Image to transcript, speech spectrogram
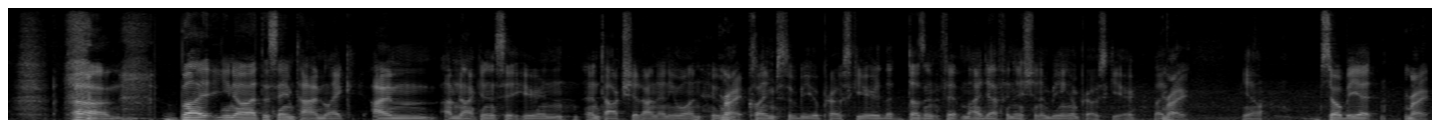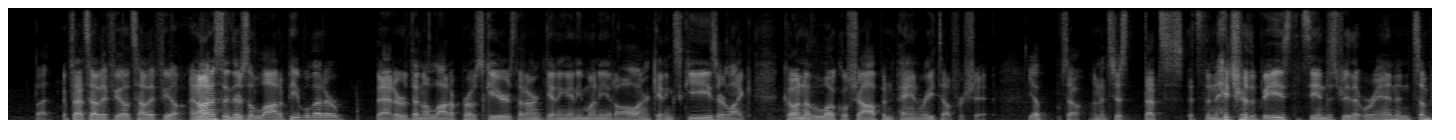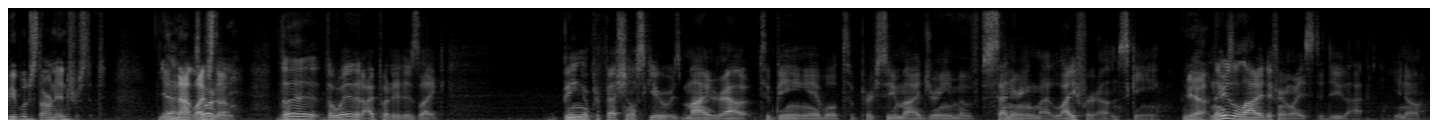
Um, but you know, at the same time, like I'm I'm not gonna sit here and, and talk shit on anyone who Right. claims to be a pro skier that doesn't fit my definition of being a pro skier. Like, Right. you know, so be it. Right. But If that's how they feel, it's how they feel. And Yeah. honestly, there's a lot of people that are better than a lot of pro skiers that aren't getting any money at all, aren't getting skis, or like going to the local shop and paying retail for shit. Yep, So, and it's just that's it's the nature of the beast. It's the industry that we're in, and some people just aren't interested in that lifestyle. The the way that I put it is like being a professional skier was my route to being able to pursue my dream of centering my life around skiing. Yeah, And there's a lot of different ways to do that, you know.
